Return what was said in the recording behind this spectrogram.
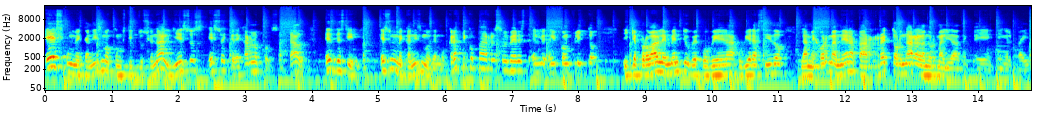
es un mecanismo constitucional y eso, es, eso hay que dejarlo por sentado. Es decir, es un mecanismo democrático para resolver este, el, conflicto y que probablemente hubiera, hubiera sido la mejor manera para retornar a la normalidad eh, en el país.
